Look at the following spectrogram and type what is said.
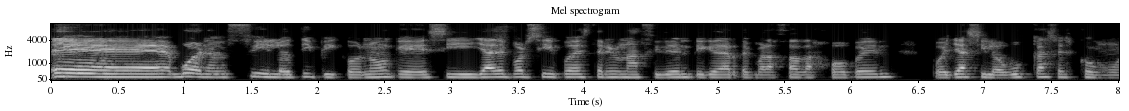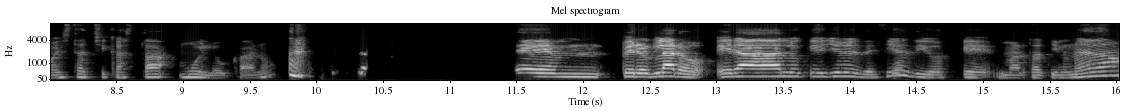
Eh, bueno, en fin, lo típico, ¿no? Que si ya de por sí puedes tener un accidente y quedarte embarazada joven, pues ya si lo buscas es como esta chica está muy loca, ¿no? Em, pero claro, era lo que yo les decía, digo, es que Marta tiene una edad,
